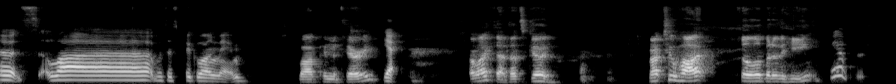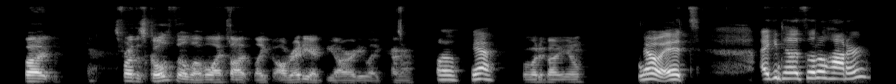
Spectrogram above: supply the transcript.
no, it's La with this big long name. La Pimenteri? Yeah. I like that. That's good. Not too hot. Feel a little bit of the heat. Yep. But as far as the Scoville level, I thought like already I'd be already like kind of. Oh yeah, What about you? no, it's. I can tell it's a little hotter,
